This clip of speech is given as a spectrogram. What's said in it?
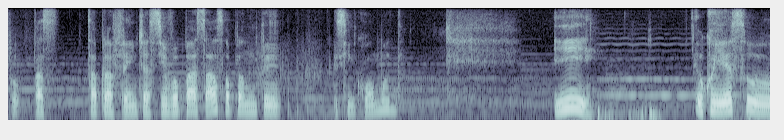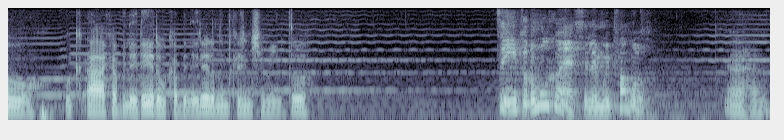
pro- passar pra frente assim, eu vou passar só pra não ter esse incômodo. E eu conheço o, a cabeleireira, o cabeleireiro, lembra que a gente inventou? Sim, todo mundo conhece, ele é muito famoso. Aham.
